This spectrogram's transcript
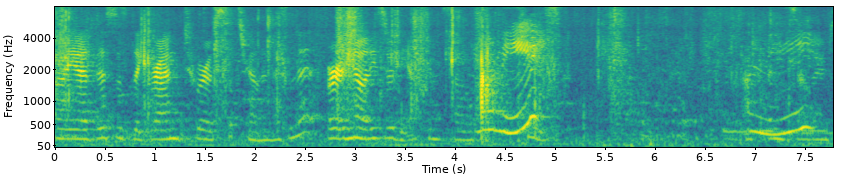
Oh yeah, this is the Grand Tour of Switzerland, isn't it? Or no, these are the Appenzell. Mommy? Jeez.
